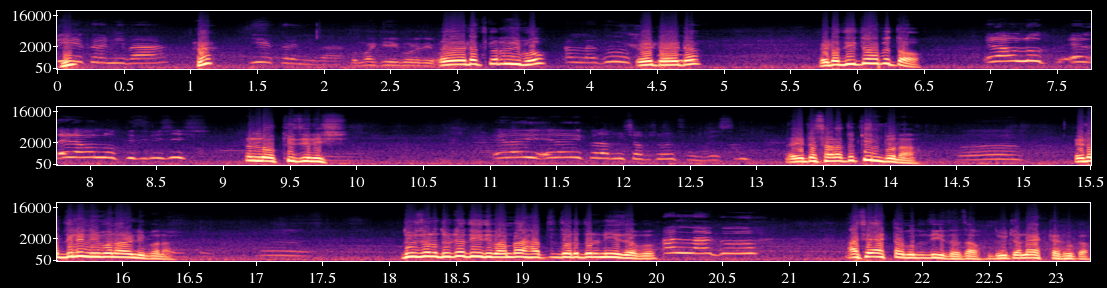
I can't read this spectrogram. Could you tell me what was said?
কি করে নিবা? হ্যাঁ? কি করে নিবা? তোমরা কি করে দিবা? এই, এটা করে নিব। আল্লাহ গো। এটা এটা। এটা দিতে হবে তো? এরা লোক এরা লোক কি জিনিস লক্ষ্মী জিনিস। এরাই এরাই করে আমি সবসময় ফুল বেশি। এটা ছাড়া তো কিনবো না। এটা দিলে নিব না আর নিব না। দুজনে দুটো দিয়ে দিব আমরা হাতে ধরে ধরে নিয়ে যাব। আচ্ছা একটার মধ্যে দিয়ে দাও দুইটা না একটা ঢুকাও।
